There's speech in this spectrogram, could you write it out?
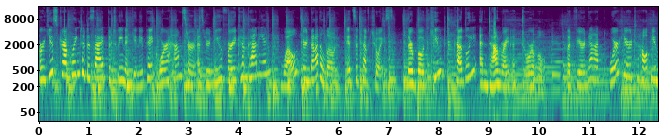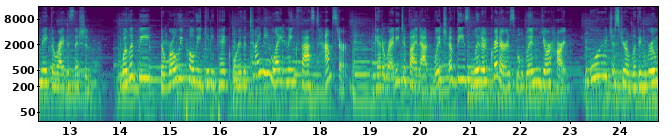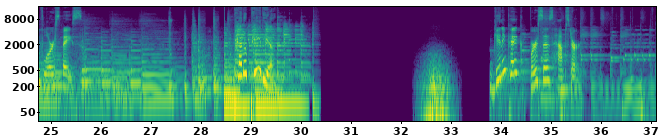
Are you struggling to decide between a guinea pig or a hamster as your new furry companion? Well, you're not alone. It's a tough choice. They're both cute, cuddly, and downright adorable. But fear not, we're here to help you make the right decision. Will it be the roly poly guinea pig or the tiny lightning fast hamster? Get ready to find out which of these little critters will win your heart or just your living room floor space. Petopedia Guinea pig versus hamster.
